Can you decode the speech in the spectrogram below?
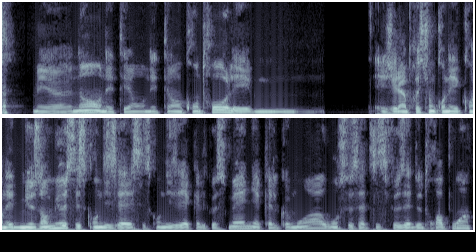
mais euh, non, on était on était en contrôle et, hum, et j'ai l'impression qu'on est qu'on est de mieux en mieux. C'est ce qu'on disait, c'est ce qu'on disait il y a quelques semaines, il y a quelques mois, où on se satisfaisait de trois points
